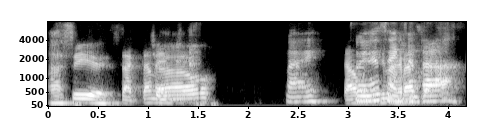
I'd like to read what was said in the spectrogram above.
Así es. Exactamente. Chao. Bye. Chao, Cuídense, encantada.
